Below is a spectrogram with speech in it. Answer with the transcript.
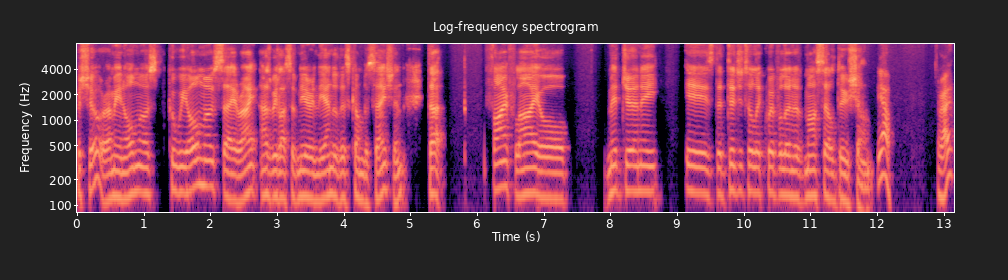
For sure. I mean, almost could we almost say, right, as we lots of nearing the end of this conversation, that Firefly or Midjourney is the digital equivalent of Marcel Duchamp. Yeah. Right.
